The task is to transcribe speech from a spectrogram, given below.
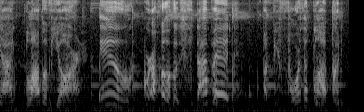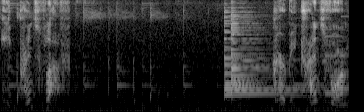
Three-eyed blob of yarn. Ew, gross, stop it! But before the blob could eat Prince Fluff, Kirby transformed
